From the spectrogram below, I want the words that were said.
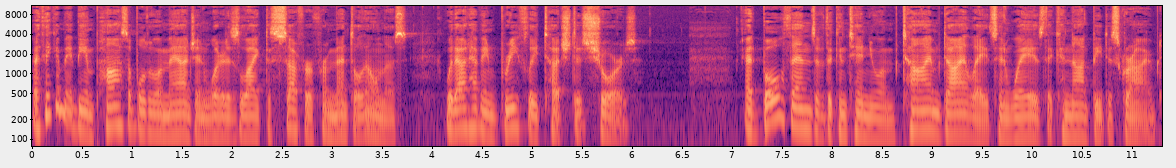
I think it may be impossible to imagine what it is like to suffer from mental illness without having briefly touched its shores. At both ends of the continuum, time dilates in ways that cannot be described,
